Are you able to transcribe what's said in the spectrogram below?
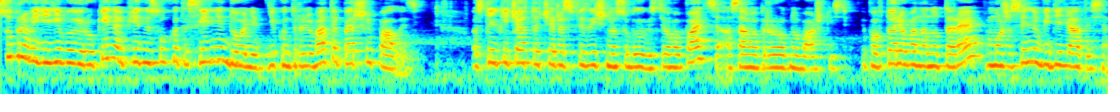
Супровіді лівої руки необхідно слухати сильні долі і контролювати перший палець, оскільки часто через фізичну особливість цього пальця, а саме природну важкість, повторювана нота ре може сильно відділятися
